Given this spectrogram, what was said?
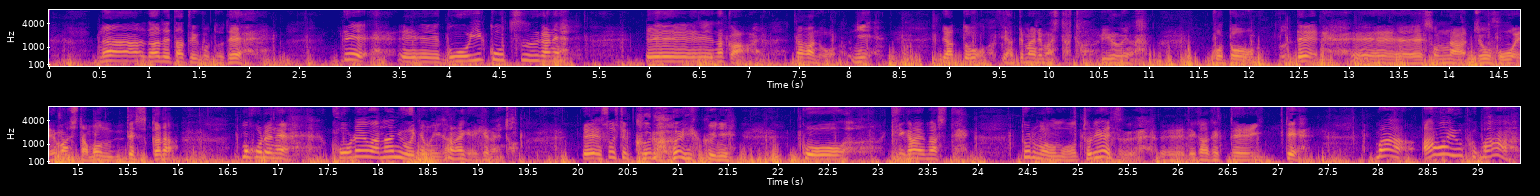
なられたということで、で、えー、ご遺骨がね、えー、なんか、長野にやっとやってまいりましたというようなことで、えー、そんな情報を得ましたもんですから、もうこれね、これは何を置いても行かなきゃいけないと。えー、そして黒い服に、こう、着替えまして、取るものもとりあえず、えー、出かけていって、まあ、あわよくば、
